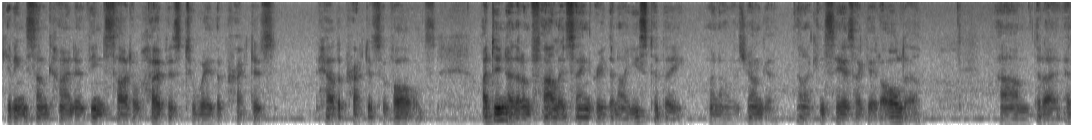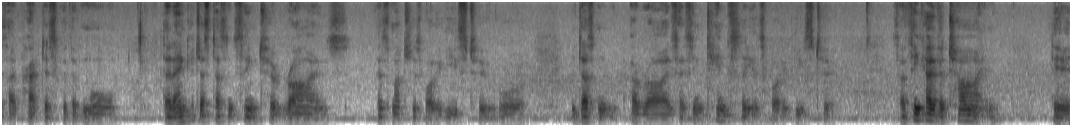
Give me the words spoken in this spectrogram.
giving some kind of insight or hope as to where the practice how the practice evolves, I do know that I'm far less angry than I used to be when I was younger. And I can see as I get older um, that I, as I practice with it more, that anger just doesn't seem to rise as much as what it used to, or it doesn't arise as intensely as what it used to. So I think over time, there,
